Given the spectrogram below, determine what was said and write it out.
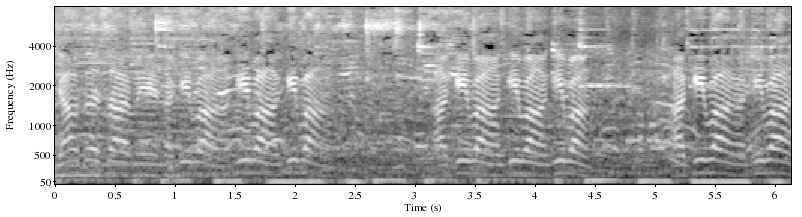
Ya ustedes saben, mi gente, aquí van, aquí van, aquí van. Aquí van, aquí van, aquí van. Aquí van, aquí van.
